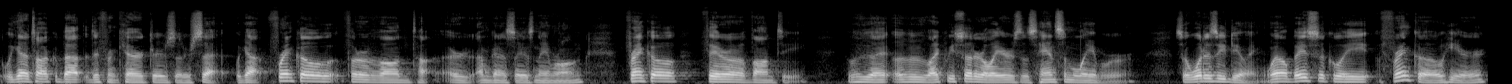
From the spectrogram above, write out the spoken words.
we got to talk about the different characters that are set. We got Franco Fioravanti, or I'm going to say his name wrong, Franco Fioravanti, who, who, like we said earlier, is this handsome laborer. So, what is he doing? Well, basically, Franco here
